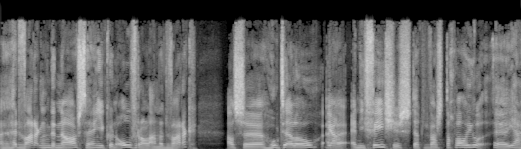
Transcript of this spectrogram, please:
uh, het werken ernaast, hè, je kunt overal aan het werk als uh, hotello ja. uh, en die feestjes, dat was toch wel heel, uh, ja,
